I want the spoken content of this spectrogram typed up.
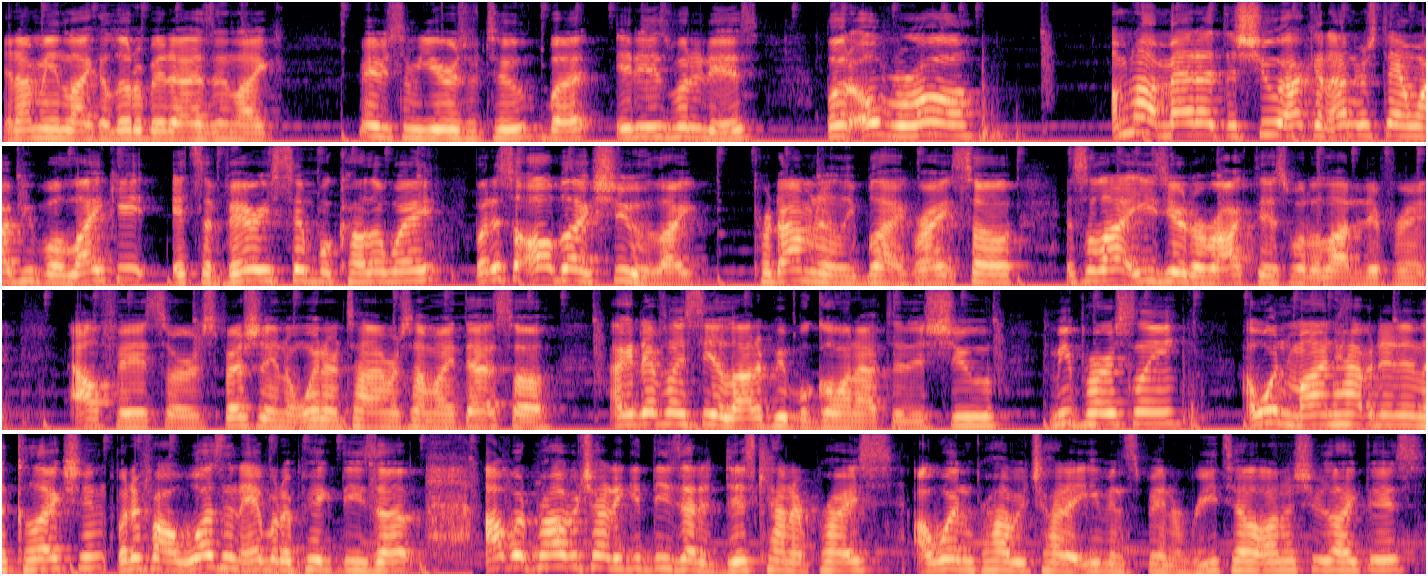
And I mean like a little bit as in like maybe some years or two, but it is what it is. But overall, I'm not mad at the shoe. I can understand why people like it. It's a very simple colorway, but it's an all black shoe, like predominantly black, right? So it's a lot easier to rock this with a lot of different outfits or especially in the winter time or something like that. So I can definitely see a lot of people going after this shoe. Me personally, I wouldn't mind having it in the collection, but if I wasn't able to pick these up, I would probably try to get these at a discounted price. I wouldn't probably try to even spend retail on a shoe like this.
